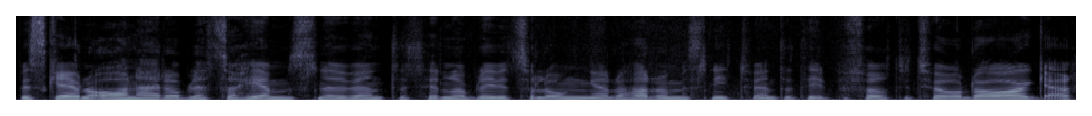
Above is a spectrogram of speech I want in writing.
beskrev de, nej det har blivit så hemskt nu, väntetiderna har blivit så långa. Då hade de en snittväntetid på 42 dagar.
